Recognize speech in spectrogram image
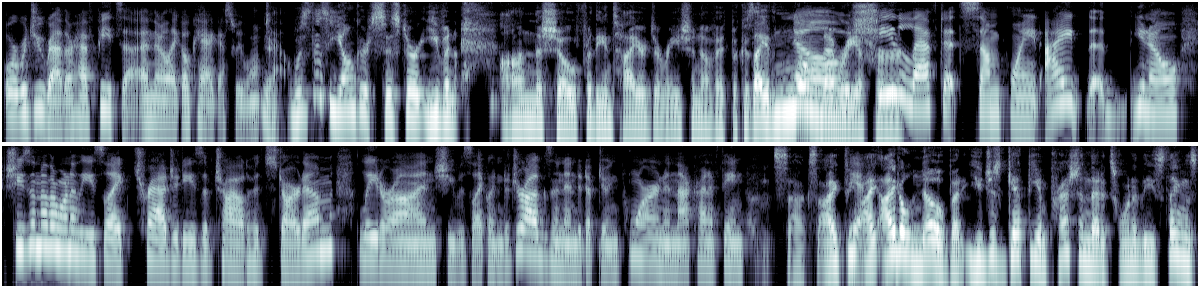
or would you rather have pizza?" And they're like, "Okay, I guess we won't Yeah. tell." Was this younger sister even on the show for the entire duration of it? Because I have no, memory of she her. She left at some point. I, uh, you know, she's another one of these like tragedies of childhood stardom. Later on, she was like into drugs and ended up doing porn and that kind of thing. It sucks. I think Yeah. I, I don't know, but you just get the impression that it's one of these things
